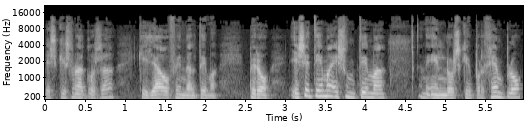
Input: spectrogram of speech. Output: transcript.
es que es una cosa que ya ofende al tema. Pero ese tema es un tema en los que, por ejemplo,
